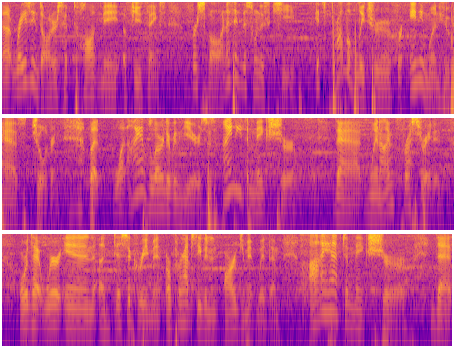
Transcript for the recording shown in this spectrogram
Uh, raising daughters have taught me a few things. First of all, and I think this one is key, it's probably true for anyone who has children. But what I have learned over the years is I need to make sure that when I'm frustrated or that we're in a disagreement or perhaps even an argument with them, I have to make sure that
